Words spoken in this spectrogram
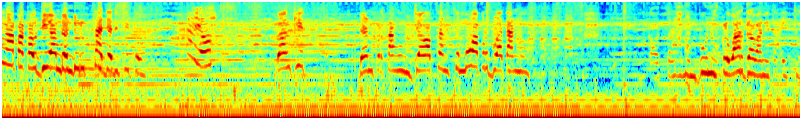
Mengapa kau diam dan duduk saja di situ? Ayo, bangkit dan pertanggungjawabkan semua perbuatanmu. Kau telah membunuh keluarga wanita itu.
